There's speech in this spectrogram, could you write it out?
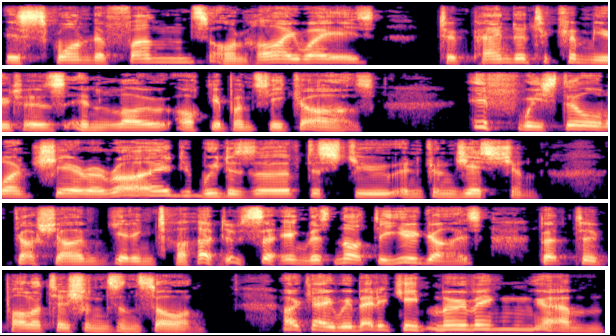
is squander funds on highways to pander to commuters in low occupancy cars. If we still won't share a ride, we deserve to stew in congestion gosh, I'm getting tired of saying this, not to you guys, but to politicians and so on. Okay, we better keep moving. Um,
